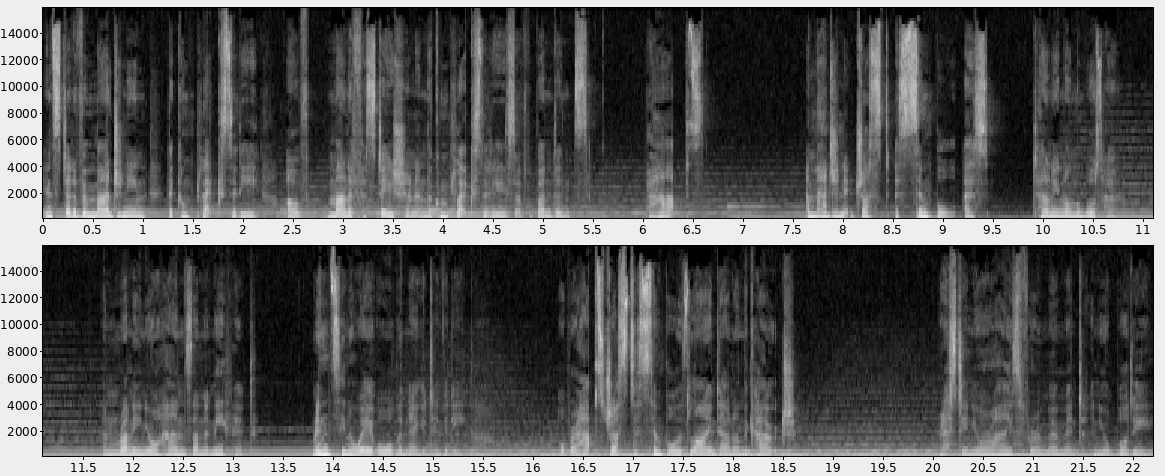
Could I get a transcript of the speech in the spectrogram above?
Instead of imagining the complexity of manifestation and the complexities of abundance, perhaps Imagine it just as simple as turning on the water and running your hands underneath it, rinsing away all the negativity, or perhaps just as simple as lying down on the couch resting your eyes for a moment and your body,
